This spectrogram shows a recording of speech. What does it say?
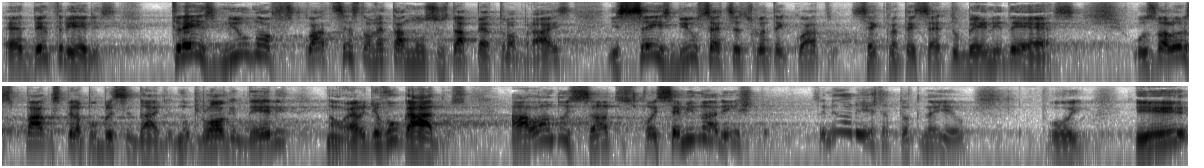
é, dentre eles 3.490 anúncios da Petrobras e 6.754,57 do BNDES. Os valores pagos pela publicidade no blog dele não eram divulgados. Alan dos Santos foi seminarista, seminarista, tanto que nem eu, foi, e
